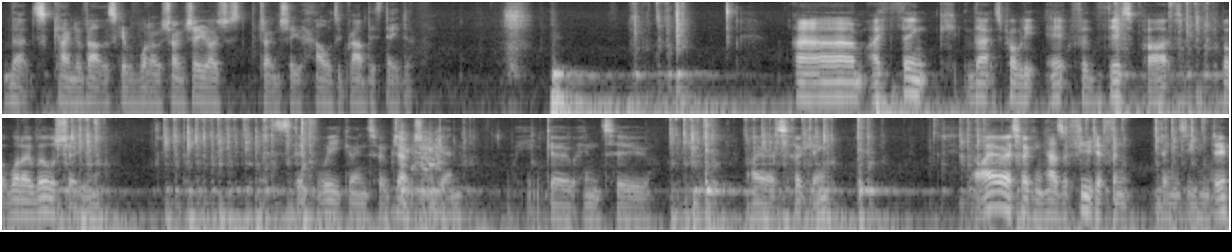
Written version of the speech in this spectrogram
that's kind of out of the scope of what I was trying to show you. I was just trying to show you how to grab this data. Um, I think that's probably it for this part, but what I will show you is if we go into objection again, we go into iOS hooking. Now, iOS hooking has a few different things you can do.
